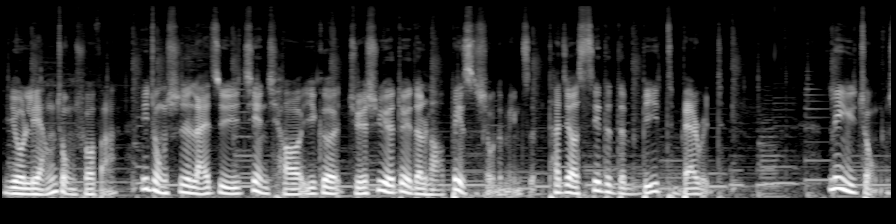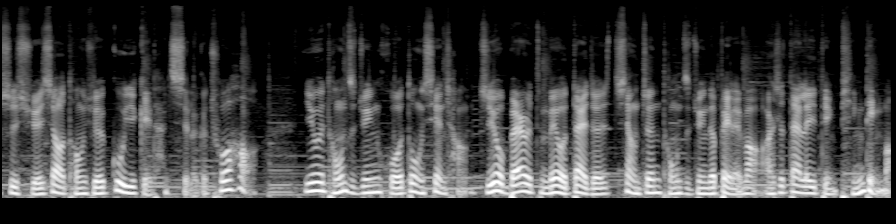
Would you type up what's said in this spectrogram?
有两种说法，一种是来自于剑桥一个爵士乐队的老贝斯手的名字，他叫 Sid the Beat Barrett；另一种是学校同学故意给他起了个绰号，因为童子军活动现场只有 Barrett 没有戴着象征童子军的贝雷帽，而是戴了一顶平顶帽，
